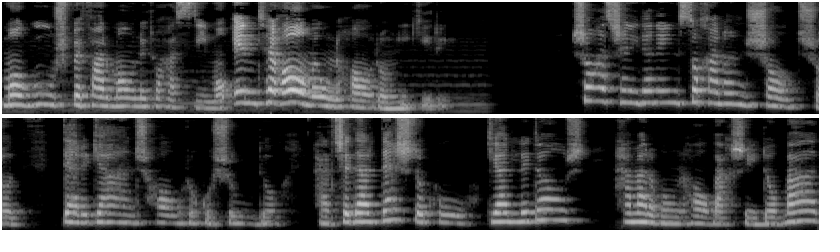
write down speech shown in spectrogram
ما گوش به فرمان تو هستیم و انتقام اونها رو می‌گیریم. شاه از شنیدن این سخنان شاد شد. در گنج ها رو گشود و هرچه در دشت و کوه گله داشت همه رو به اونها بخشید و بعد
